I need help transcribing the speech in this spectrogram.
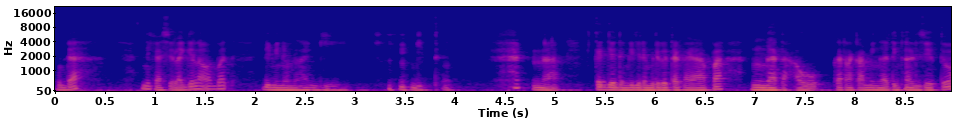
Udah dikasih lagi lah obat diminum lagi. Gitu. Nah kejadian-kejadian berikutnya kayak apa? Nggak tahu karena kami nggak tinggal di situ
